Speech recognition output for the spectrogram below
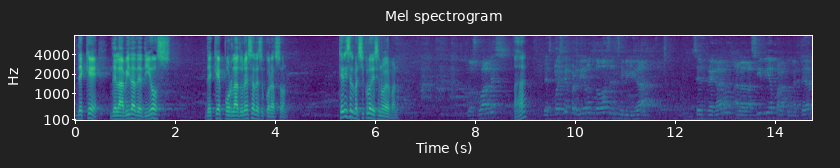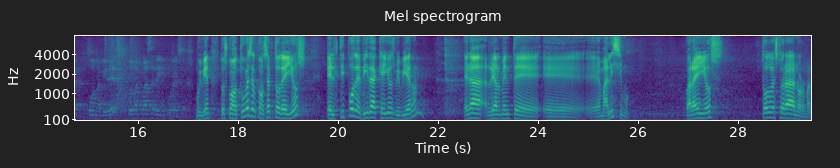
¿De qué? De la vida de Dios. ¿De qué? Por la dureza de su corazón. ¿Qué dice el versículo 19, hermano? los cuales, Ajá. después que se entregaron a la lascivia para cometer con avidez toda clase de impurezas. Muy bien. Entonces, cuando tú ves el concepto de ellos, el tipo de vida que ellos vivieron era realmente eh, eh, malísimo. Para ellos todo esto era normal.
